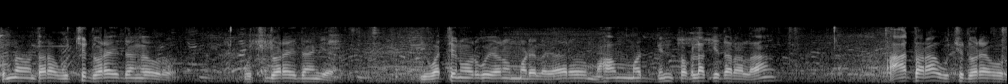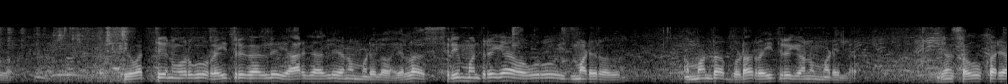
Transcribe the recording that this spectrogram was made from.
ಸುಮ್ಮನೆ ಒಂಥರ ಹುಚ್ಚು ದ್ವರ ಇದ್ದಂಗೆ ಅವರು. ಹುಚ್ಚು ದ್ವರ ಇದ್ದಂಗೆ. ಇವತ್ತಿನವರೆಗೂ ಏನೂ ಮಾಡಿಲ್ಲ. ಯಾರು ಮೊಹಮ್ಮದ್ ಬಿನ್ ತೊಗ್ಲಾಕಿದಾರಲ್ಲ ಆ ಥರ ಹುಚ್ಚು ದೊರೆ ಅವರು. ಇವತ್ತಿನವರೆಗೂ ರೈತರಿಗಾಗಲಿ, ಯಾರಿಗಾಗಲಿ ಏನೂ ಮಾಡಿಲ್ಲ. ಎಲ್ಲ ಶ್ರೀಮಂತರಿಗೆ ಅವರು ಇದು ಮಾಡಿರೋದು. ನಮ್ಮಂಥ ಬಡ ರೈತರಿಗೆ ಏನೂ ಮಾಡಿಲ್ಲ. ಏನು ಸೌಕರ್ಯ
